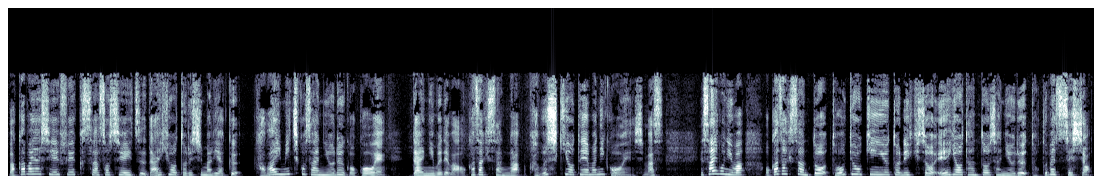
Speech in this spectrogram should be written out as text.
若林 FX アソシエイツ代表取締役河合美智子さんによるご講演。第2部では岡崎さんが株式をテーマに講演します。最後には岡崎さんと東京金融取引所営業担当者による特別セッション。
